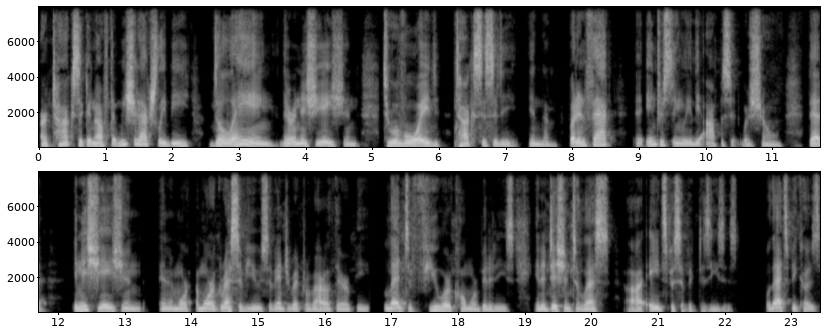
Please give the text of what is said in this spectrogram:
are toxic enough that we should actually be delaying their initiation to avoid toxicity in them. But in fact, interestingly, the opposite was shown that initiation and a more, a more aggressive use of antiretroviral therapy led to fewer comorbidities in addition to less uh, AIDS specific diseases. Well, that's because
